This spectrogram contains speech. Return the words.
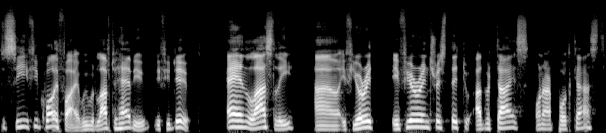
to see if you qualify. We would love to have you if you do. And lastly, uh, if you're if you're interested to advertise on our podcast,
